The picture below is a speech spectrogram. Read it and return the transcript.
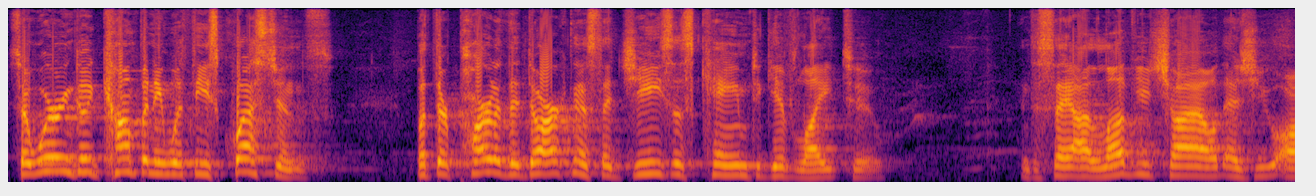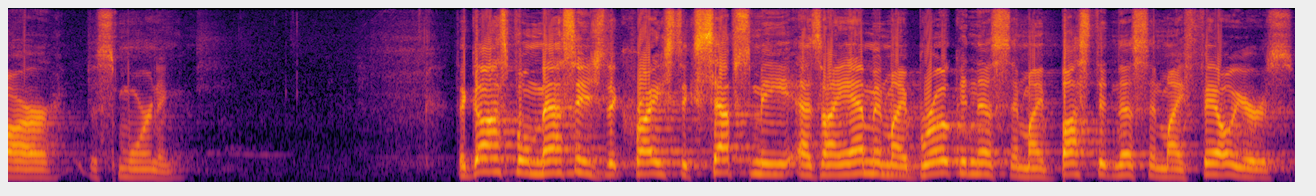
So we're in good company with these questions, but they're part of the darkness that Jesus came to give light to and to say, I love you, child, as you are this morning. The gospel message that Christ accepts me as I am in my brokenness and my bustedness and my failures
